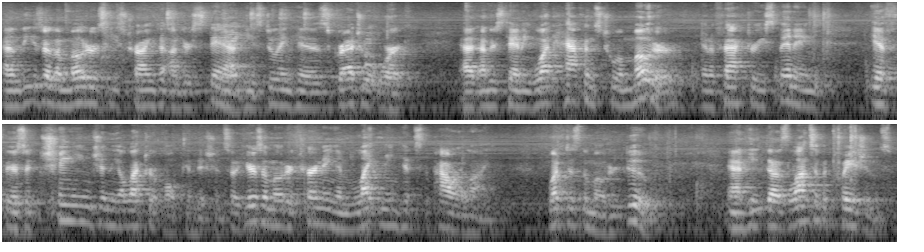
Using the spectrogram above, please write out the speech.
and these are the motors he's trying to understand. He's doing his graduate work at understanding what happens to a motor in a factory spinning if there's a change in the electrical condition. So here's a motor turning and lightning hits the power line. What does the motor do? And he does lots of equations.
